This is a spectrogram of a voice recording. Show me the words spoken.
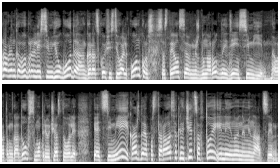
Муравленко выбрали семью года. Городской фестиваль-конкурс состоялся в Международный день семьи. В этом году в смотре участвовали пять семей, и каждая постаралась отличиться в той или иной номинации.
